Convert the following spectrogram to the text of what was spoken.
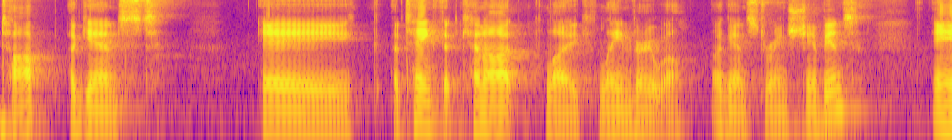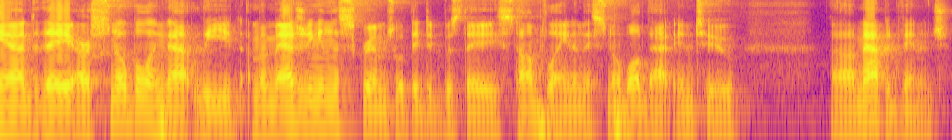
top against a a tank that cannot like lane very well against range champions and they are snowballing that lead. I'm imagining in the scrims what they did was they stomped lane and they snowballed that into uh, map advantage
